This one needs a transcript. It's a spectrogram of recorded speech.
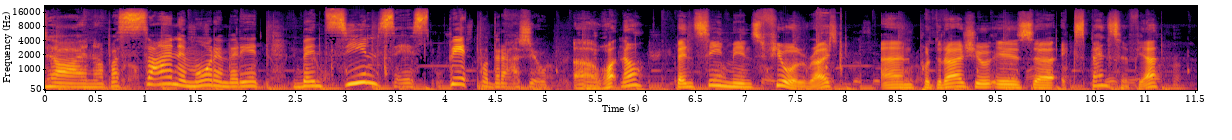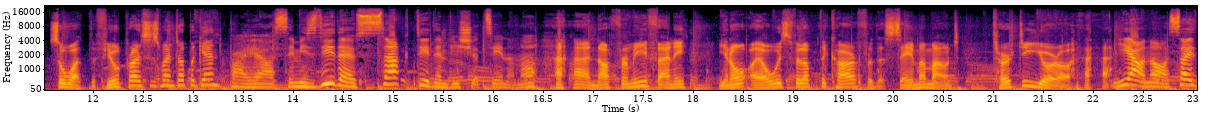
daj, no, pa saj ne morem verjeti. Benzin se je spet podražil. Uh, what now? Benzene means fuel, right? And podražju is uh, expensive, yeah? So what, the fuel prices went up again? Pa ja, se mi zdi, da je vsak teden višja cena, no. Haha, Not for me, Fanny. You know, I always fill up the car for the same amount 30 euro. Ja, no, saj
